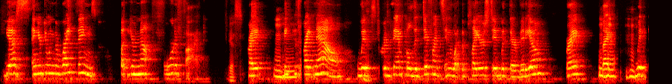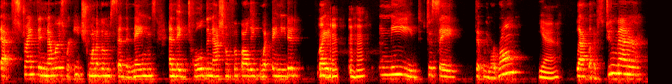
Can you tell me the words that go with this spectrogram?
yes, and you're doing the right things, but you're not fortified, Yes. right? Mhm. Because right now, with, for example, the difference in what the players did with their video, right? Like Mhm. with that strength in numbers where each one of them said the names and they told the National Football League what they needed, right? Mhm. Mhm. Need to say that we were wrong. Yeah. Black lives do matter.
